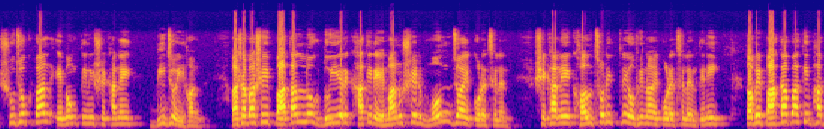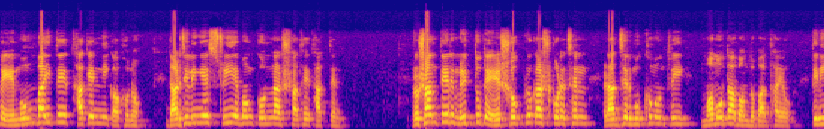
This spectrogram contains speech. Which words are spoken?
সুযোগ পান এবং তিনি সেখানে বিজয়ী হন। পাশাপাশি পাতাল লোক দুইয়ের খাতিরে মানুষের মন জয় করেছিলেন। সেখানে খল চরিত্রে অভিনয় করেছিলেন তিনি। তবে পাকাপাকিভাবে মুম্বাইতে থাকেননি কখনো। দার্জিলিংয়ে স্ত্রী এবং কন্যার সাথে থাকতেন। প্রশান্তের মৃত্যুতে শোক প্রকাশ করেছেন রাজ্যের মুখ্যমন্ত্রী মমতা বন্দ্যোপাধ্যায়ও। তিনি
